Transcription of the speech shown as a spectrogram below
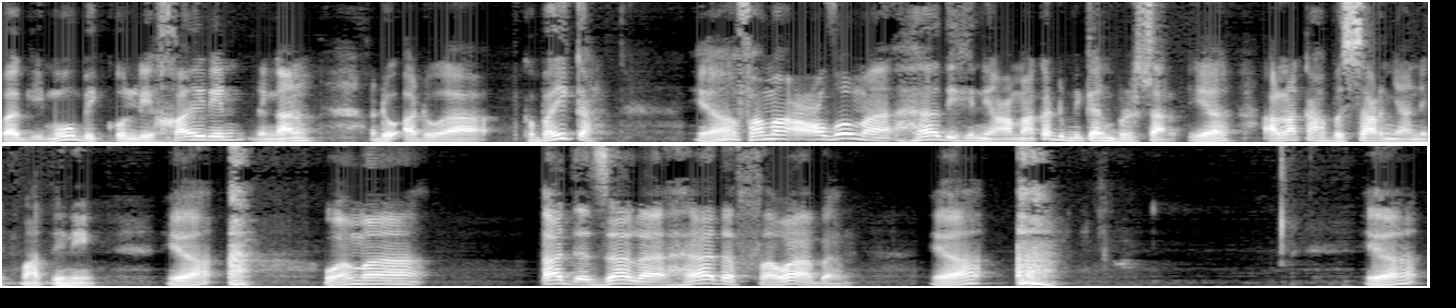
bagimu bikulli khairin dengan doa-doa kebaikan. Ya, fama a'zama hadhihi ni'am maka demikian besar ya. Alangkah besarnya nikmat ini. Ya. Wa ma adzala hadha thawaba. Ya. ya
